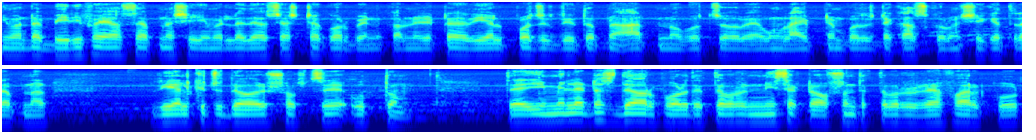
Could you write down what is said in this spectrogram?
ইমেলটা ভেরিফাই আছে, আপনার সেই ইমেলটা দেওয়ার চেষ্টা করবেন। কারণ এটা একটা রিয়েল প্রজেক্ট যেহেতু আপনার আট, ন বছর এবং লাইফ টাইম প্রজেক্টে কাজ করবেন, সেক্ষেত্রে আপনার রিয়েল কিছু দেওয়ার সবচেয়ে উত্তম। তো ইমেল অ্যাড্রেস দেওয়ার পরে দেখতে পারবেন নিচে একটা অপশন দেখতে পারবেন রেফার কোড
